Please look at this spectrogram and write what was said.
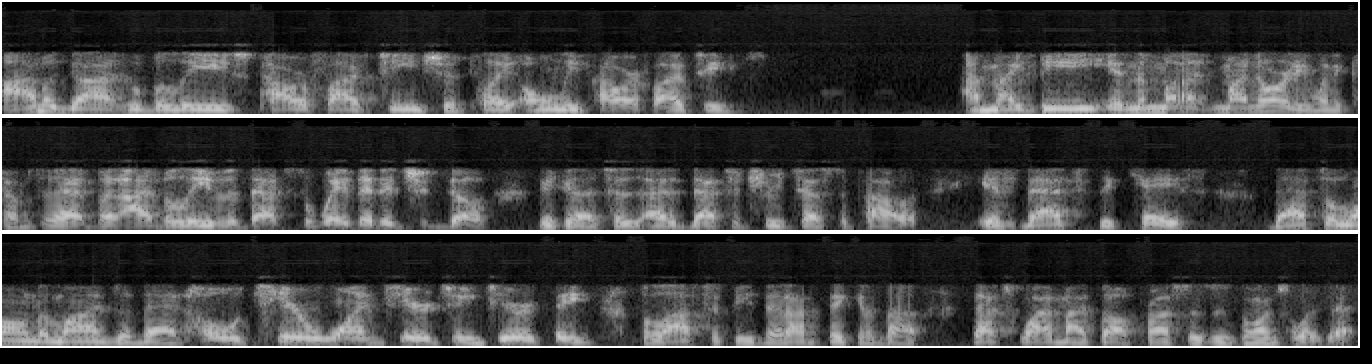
I'm a guy who believes Power 5 teams should play only Power 5 teams. I might be in the minority when it comes to that, but I believe that that's the way that it should go because that's a true test of power. If that's the case, that's along the lines of that whole tier one, tier two, tier three philosophy that I'm thinking about. That's why my thought process is going towards that.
